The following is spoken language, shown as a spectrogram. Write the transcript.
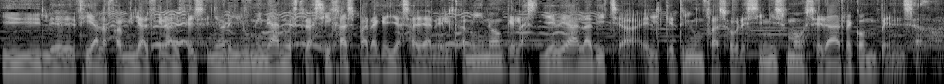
y le decía a la familia al final que el Señor ilumine a nuestras hijas para que ellas hayan el camino que las lleve a la dicha. El que triunfa sobre sí mismo será recompensado.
